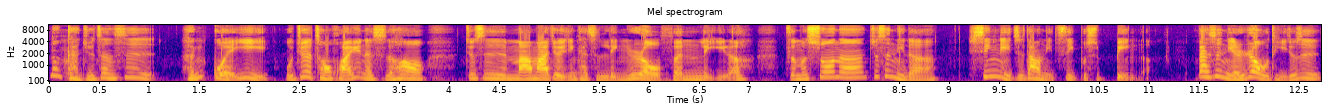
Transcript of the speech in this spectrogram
那种感觉真的是很诡异。我觉得从怀孕的时候，就是妈妈就已经开始灵肉分离了。怎么说呢？就是你的心里知道你自己不是病了，但是你的肉体就是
